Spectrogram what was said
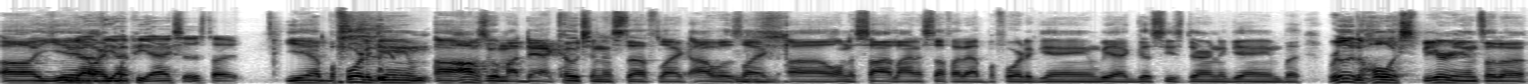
Uh, you yeah, got like, VIP access type? Yeah, before the game, uh, obviously with my dad coaching and stuff, like I was like uh, on the sideline and stuff like that before the game. We had good seats during the game, but really the whole experience of the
